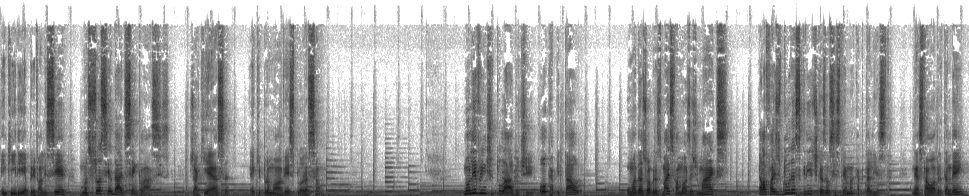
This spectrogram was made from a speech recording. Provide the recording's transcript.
em que iria prevalecer uma sociedade sem classes, já que essa é que promove a exploração. No livro intitulado de O Capital, uma das obras mais famosas de Marx, ela faz duras críticas ao sistema capitalista. Nesta obra também,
